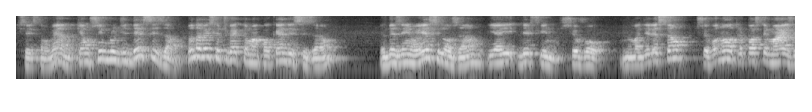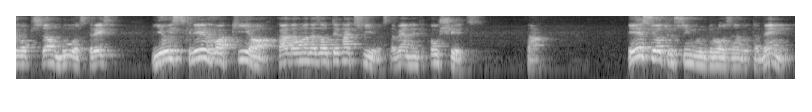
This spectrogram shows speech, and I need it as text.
que vocês estão vendo, que é um símbolo de decisão. Toda vez que eu tiver que tomar qualquer decisão, eu desenho esse losango e aí defino se eu vou numa direção, se eu vou noutra, eu posso ter mais de uma opção, duas, três, e eu escrevo aqui, ó, cada uma das alternativas, tá vendo? Entre colchetes, tá? Esse outro símbolo do losango também,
